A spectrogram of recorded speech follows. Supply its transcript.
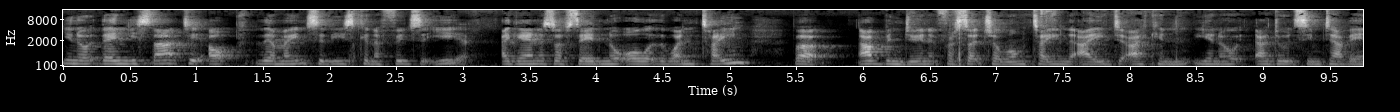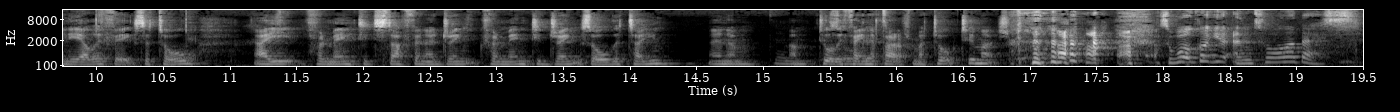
you know, then you start to up the amounts of these kind of foods that you eat. Yeah. Again, as I've said, not all at the one time, but I've been doing it for such a long time that I, I can, you know, I don't seem to have any ill effects at all. I eat fermented stuff and I drink fermented drinks all the time. And I'm, mm, I'm totally fine good. apart from I talk too much. So what got you into all of this?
